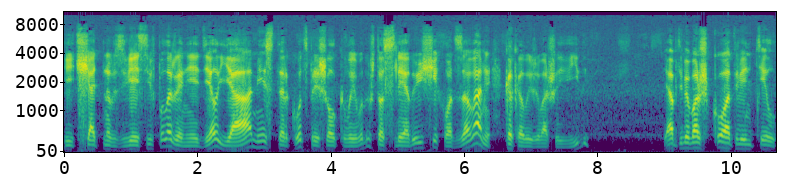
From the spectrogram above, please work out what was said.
и, тщательно взвесив положение дел, я, мистер Куц, пришел к выводу, что следующий ход за вами. Каковы же ваши виды? Я бы тебе башку отвинтил,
